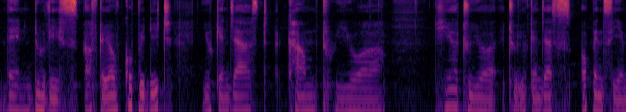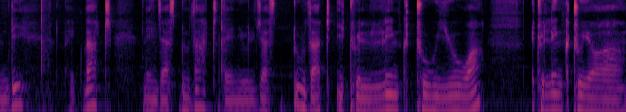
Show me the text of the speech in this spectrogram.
then do this. After you have copied it you can just come to your here to your to you can just open cmd like that then just do that. Then you will just do that. It will link to your it will link to your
